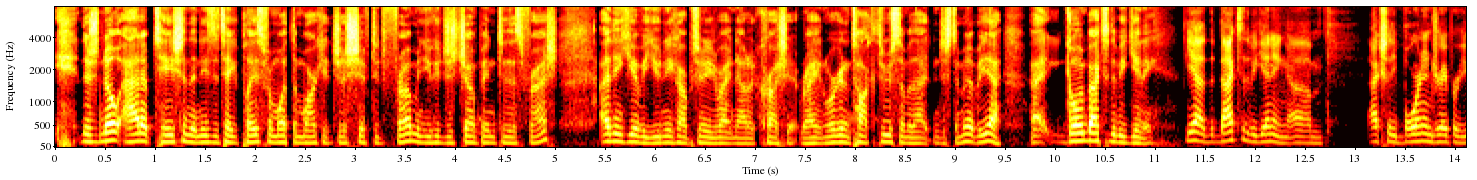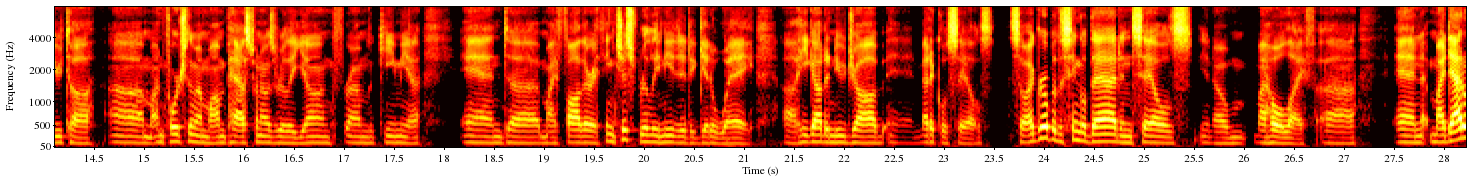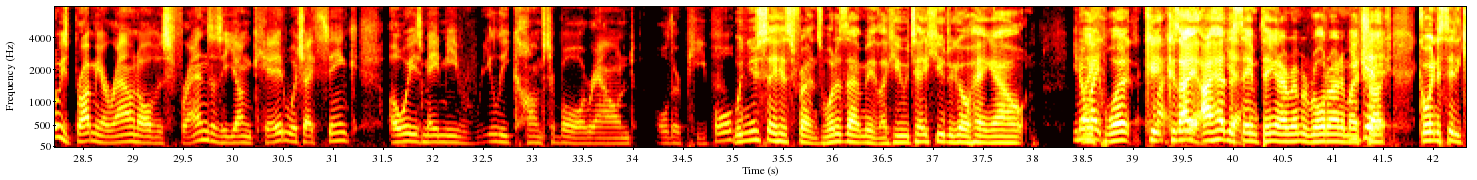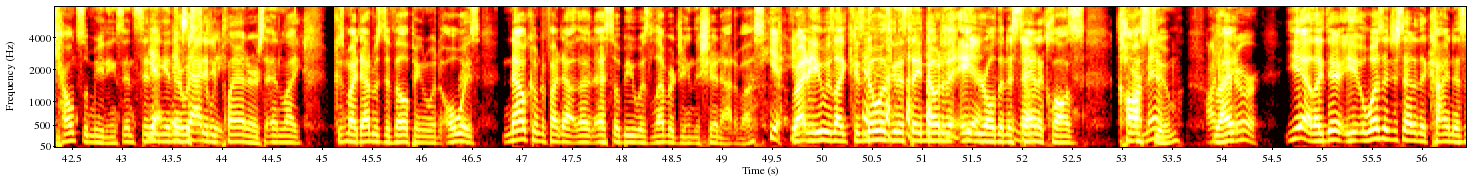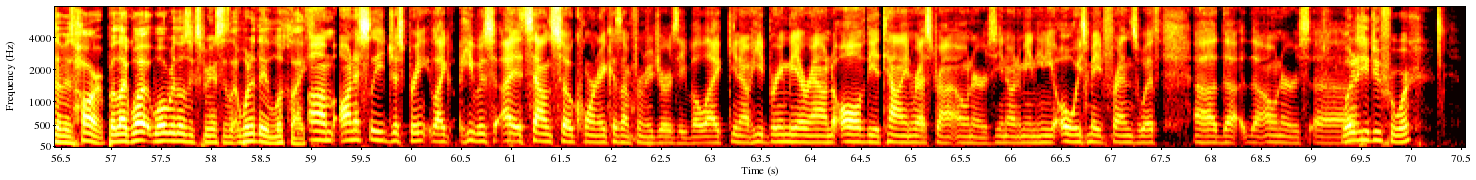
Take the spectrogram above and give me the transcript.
There's no adaptation that needs to take place from what the market just shifted from, and you could just jump into this fresh. I think you have a unique opportunity right now to crush it, right? And we're going to talk through some of that in just a minute. But yeah, uh, going back to the beginning. Yeah, the, back to the beginning. Um, actually, born in Draper, Utah. Um, unfortunately, my mom passed when I was really young from leukemia, and uh, my father, I think, just really needed to get away. Uh, he got a new job in medical sales, so I grew up with a single dad in sales. You know, my whole life. Uh, and my dad always brought me around all of his friends as a young kid, which I think always made me really comfortable around older people. When you say his friends, what does that mean? Like he would take you to go hang out. You know, like my, what? Because yeah, I, I had the yeah. same thing, and I remember rolling around in my truck, it. going to city council meetings, and sitting Yeah, in there with city planners, and like because my dad was developing and would always now come to find out that sob was leveraging the shit out of us. Yeah, yeah. right. He was like, because no one's gonna say no to the eight year old in a No. Santa Claus costume, right? Yeah, like there, it wasn't just out of the kindness of his heart, but like what what were those experiences like? What did they look like? Um, honestly, just bring like he was. I it sounds so corny because I'm from New Jersey, but like you know, he'd bring me around all of the Italian restaurant owners. You know what I mean? He always made friends with uh, the the owners. Uh, what did he do for work?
